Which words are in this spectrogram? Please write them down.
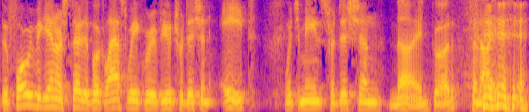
before we begin our study of the book, last week we reviewed tradition eight, which means tradition nine. good tonight.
